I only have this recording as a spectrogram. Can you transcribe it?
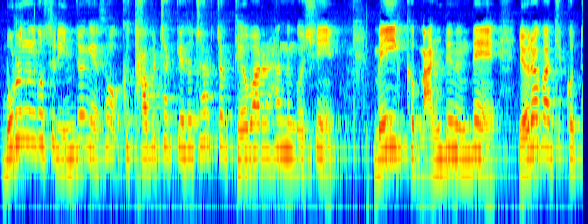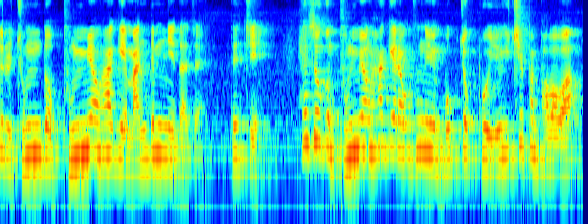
모르는 것을 인정해서 그 답을 찾기 위해서 철학적 대화를 하는 것이 메이크 만드는데 여러 가지 것들을 좀 더 분명하게 만듭니다. 됐지? 해석은 분명하게라고 선생님이 목적 보 여기 칠판 봐봐봐.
